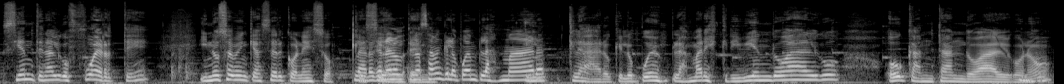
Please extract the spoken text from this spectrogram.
sienten algo fuerte y no saben qué hacer con eso. Claro, que no, saben que lo pueden plasmar. Y, claro, que lo pueden plasmar escribiendo algo o cantando algo, ¿no?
